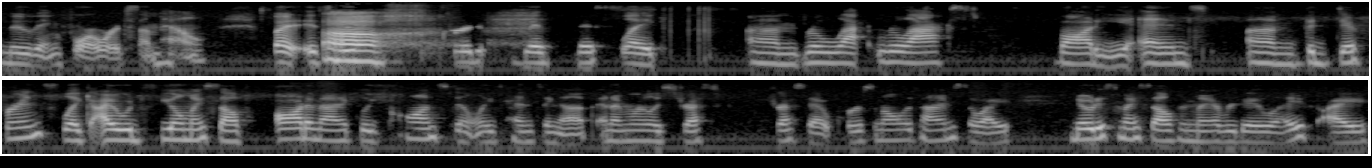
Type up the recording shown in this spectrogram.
moving forward somehow. But it's hard with this like um, rela- relaxed body and um, the difference like i would feel myself automatically constantly tensing up and i'm really stressed stressed out person all the time. So I notice myself in my everyday life. I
